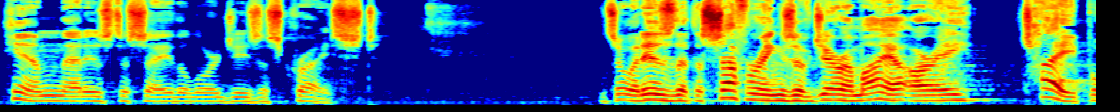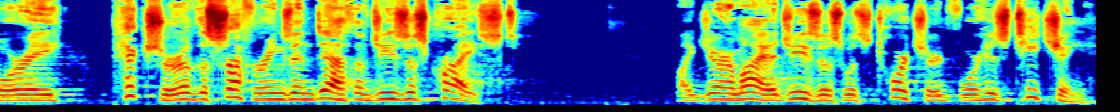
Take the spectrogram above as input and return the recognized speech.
him, that is to say, the Lord Jesus Christ. And so it is that the sufferings of Jeremiah are a type or a picture of the sufferings and death of Jesus Christ. Like Jeremiah, Jesus was tortured for his teaching.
